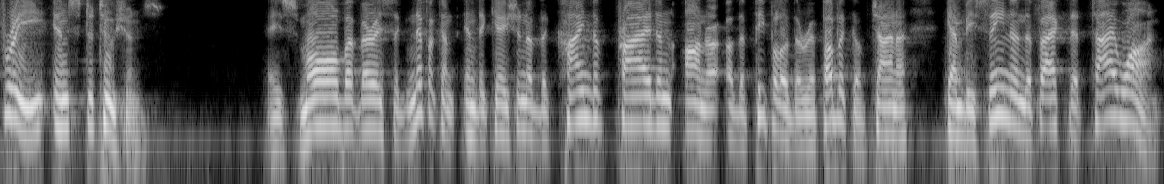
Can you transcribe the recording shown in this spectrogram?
free institutions. A small but very significant indication of the kind of pride and honor of the people of the Republic of China can be seen in the fact that Taiwan,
